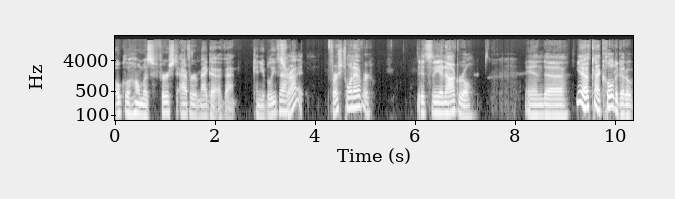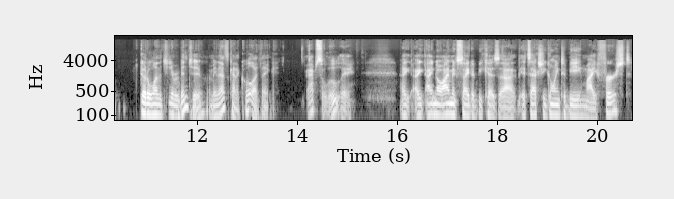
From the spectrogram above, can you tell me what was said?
Oklahoma's first ever mega event. Can you believe that? That's right. First one ever. It's the inaugural, and uh, you know it's kind of cool to go to go to one that you've never been to. I mean, that's kind of cool. I think. Absolutely. I, I, I know I'm excited because uh, it's actually going to be my first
